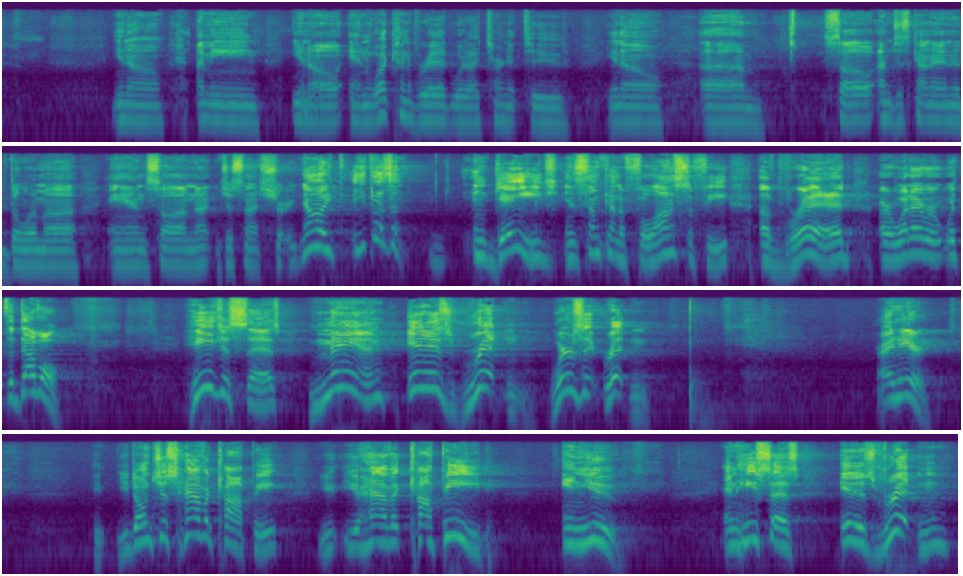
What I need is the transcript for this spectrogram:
You know, I mean, you know, and what kind of bread would I turn it to? You know, um, so I'm just kind of in a dilemma, and so I'm not just not sure. No, he, he doesn't engage in some kind of philosophy of bread or whatever with the devil. He just says, Man, it is written. Where's it written? Right here. You don't just have a copy, you, you have it copied in you. And he says, It is written,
